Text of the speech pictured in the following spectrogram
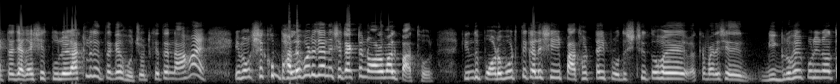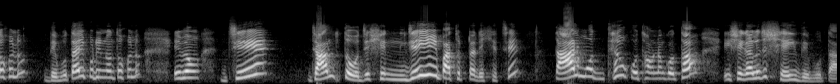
একটা জায়গায় সে তুলে রাখল যাতে তাকে হোঁচট খেতে না হয় এবং সে খুব ভালো করে জানে সেটা একটা নর্মাল পাথর। কিন্তু পরবর্তীকালে সেই পাথরটাই প্রতিষ্ঠিত হয়ে একেবারে সে বিগ্রহে পরিণত হলো, দেবতায় পরিণত হলো এবং যে জানতো যে সে নিজেই এই পাথরটা রেখেছে, তার মধ্যেও কোথাও না কোথাও এসে গেল যে সেই দেবতা,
